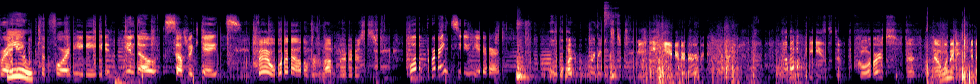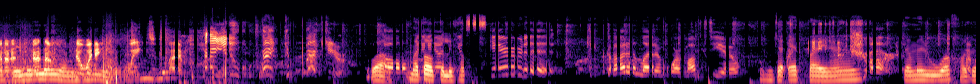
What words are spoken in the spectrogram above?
break Ew. before he, you know, suffocates. Farewell, puppers. What brings you here? What brings me here? Puppies, of course. Uh, no, wait. No, no, no, no, no. No, wait. Wait. I'm. Hey, you! Hey, get back here! ว้าว Oh, มาต่อ man, กันเลยครับ you scared ผมจะแอดไปนะ Chard. จะไม่รู้ว่าเขาจะ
